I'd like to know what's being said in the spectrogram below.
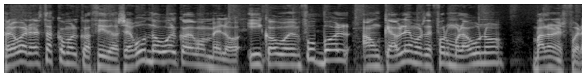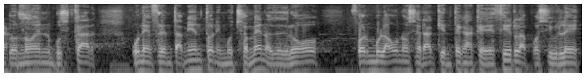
Pero bueno, esto es como el cocido. Segundo vuelco de Montmeló. Y como en fútbol, aunque hablemos de Fórmula 1, balones fuera. No en buscar un enfrentamiento, ni mucho menos. Desde luego, Fórmula 1 será quien tenga que decir la posible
